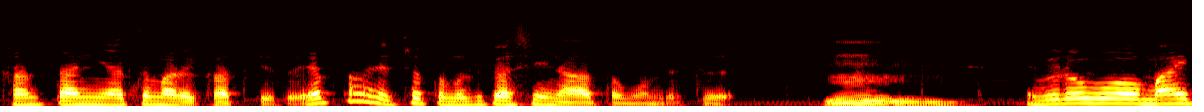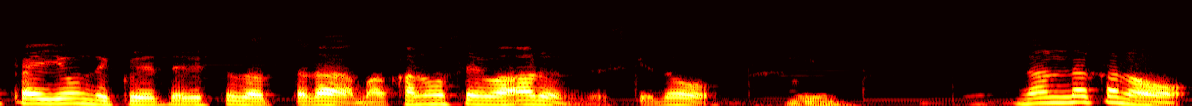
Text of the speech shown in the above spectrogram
簡単に集まるかっていうと、やっぱりちょっと難しいなと思うんです。うん。でブログを毎回読んでくれてる人だったら、まあ可能性はあるんですけど、何らかの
